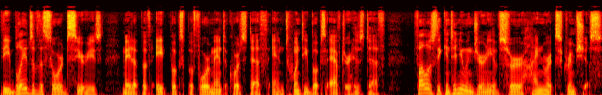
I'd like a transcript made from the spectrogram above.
The Blades of the Sword series, made up of eight books before Manticore's death and twenty books after his death, follows the continuing journey of Sir Heinrich Scrimtius,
